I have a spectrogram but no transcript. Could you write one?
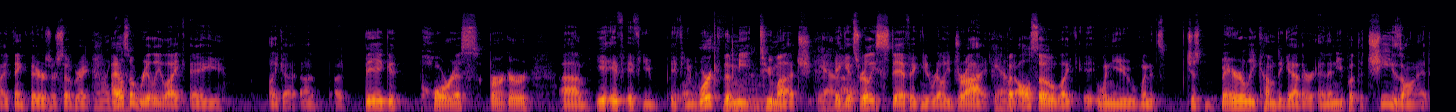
I think theirs are so great. I I, like that. also really like a like a, a, a big porous burger. Um, if, if you if you work the meat too much, Mm. Yeah. it gets really stiff. It can get really dry. Yeah. But also like when you when it's just barely come together, and then you put the cheese on it,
